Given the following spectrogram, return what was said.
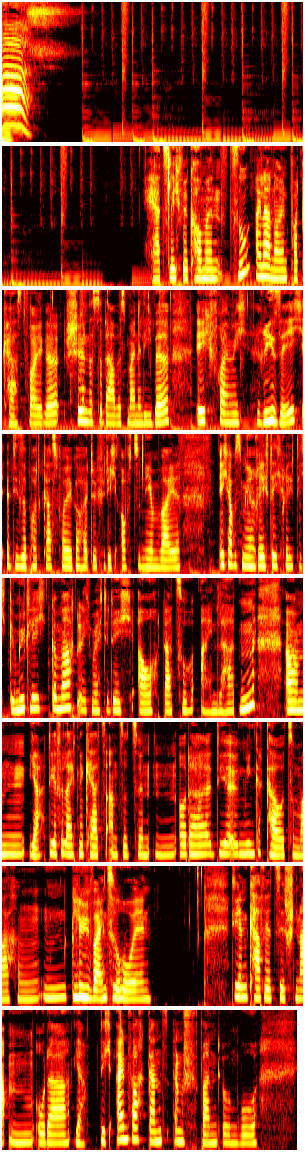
Herzlich willkommen zu einer neuen Podcast-Folge. Schön, dass du da bist, meine Liebe. Ich freue mich riesig, diese Podcast-Folge heute für dich aufzunehmen, weil ich habe es mir richtig, richtig gemütlich gemacht und ich möchte dich auch dazu einladen, ähm, ja, dir vielleicht eine Kerze anzuzünden oder dir irgendwie einen Kakao zu machen, einen Glühwein zu holen, dir einen Kaffee zu schnappen oder ja, dich einfach ganz entspannt irgendwo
